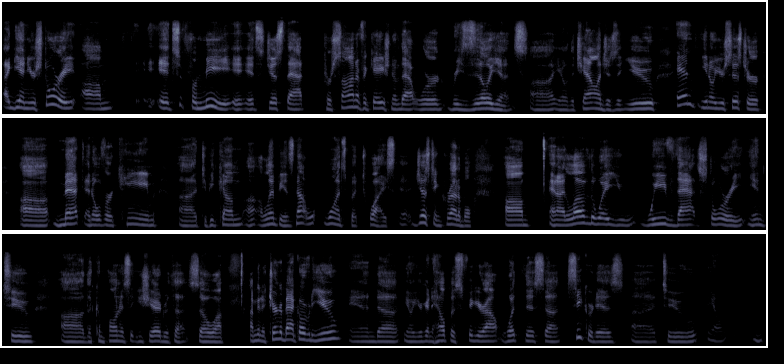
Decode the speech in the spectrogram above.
again, your story, um, it's for me, it's just that personification of that word resilience. Uh, you know, the challenges that you and, you know, your sister uh, met and overcame uh, to become uh, Olympians, not once, but twice. Uh, just incredible. Um, and I love the way you weave that story into uh, the components that you shared with us. So uh, I'm going to turn it back over to you, and uh, you know you're going to help us figure out what this uh, secret is uh, to you know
